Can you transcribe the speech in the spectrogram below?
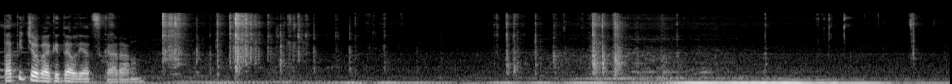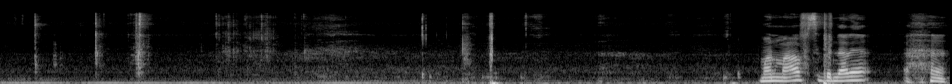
Tapi coba kita lihat sekarang. Mohon maaf sebenarnya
